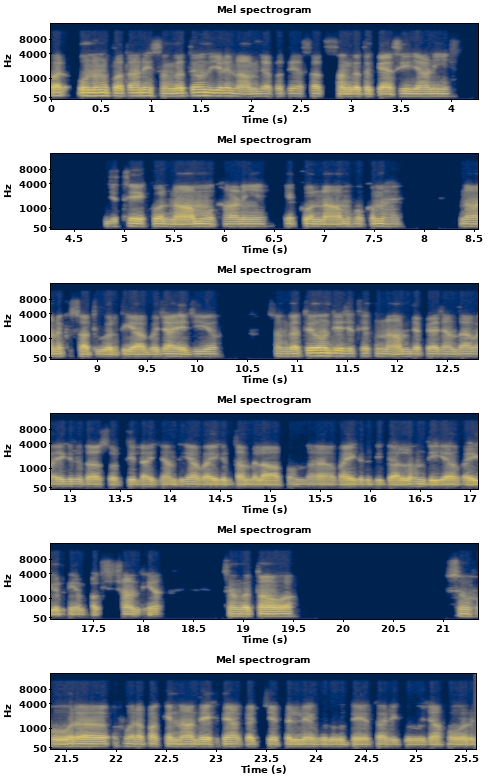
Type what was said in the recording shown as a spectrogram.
ਪਰ ਉਹਨਾਂ ਨੂੰ ਪਤਾ ਨਹੀਂ ਸੰਗਤ ਤੇ ਹੁੰਦੀ ਜਿਹੜੇ ਨਾਮ ਜਪਦੇ ਆ, ਸਤ ਸੰਗਤ ਕੈਸੀ ਜਾਣੀ ਜਿੱਥੇ ਇੱਕੋ ਨਾਮ ਖਾਣੀ ਹੈ, ਇੱਕੋ ਨਾਮ ਹੁਕਮ ਹੈ। ਨਾਨਕ ਸਤਿਗੁਰ ਦੀ ਆ ਬੁਝਾਏ ਜੀਓ ਸੰਗਤ ਤੇ ਹੁੰਦੀ ਹੈ ਜਿੱਥੇ ਇੱਕ ਨਾਮ ਜਪਿਆ ਜਾਂਦਾ, ਵਾਹਿਗੁਰੂ ਦਾ ਸੁਰਤੀ ਲਾਈ ਜਾਂਦੀ ਆ, ਵਾਹਿਗੁਰੂ ਦਾ ਮਿਲਾਪ ਹੁੰਦਾ ਹੈ ਵਾਹਿਗੁਰੂ ਦੀ ਗੱਲ ਹੁੰਦੀ ਆ, ਵਾਹਿਗੁਰੂ ਦੀਆਂ ਬਖਸ਼ਿਸ਼ਾਂ ਦੀਆਂ ਸੰਗਤਾਂ ਉਹ ਸੋ ਹੋਰ ਹੋਰ ਆਪਾਂ ਕਿੰਨਾ ਦੇਖਦੇ ਆ ਕੱਚੇ ਪਿੱਲੇ ਗੁਰੂ ਦੇ ਧਾਰੀ ਗੁਰੂ ਜਾਂ ਹੋਰ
